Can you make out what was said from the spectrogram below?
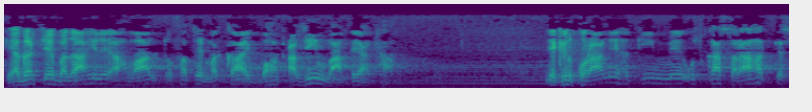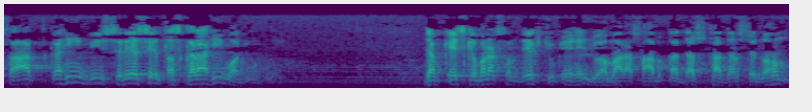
کہ اگرچہ بظاہر احوال تو فتح مکہ ایک بہت عظیم واقعہ تھا، لیکن قرآن حکیم میں اس کا سراحت کے ساتھ کہیں بھی سرے سے تذکرہ ہی موجود نہیں۔ جبکہ اس کے برعکس ہم دیکھ چکے ہیں جو ہمارا سابقہ درس تھا، درس نہم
